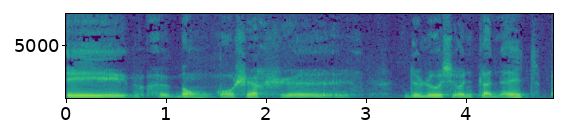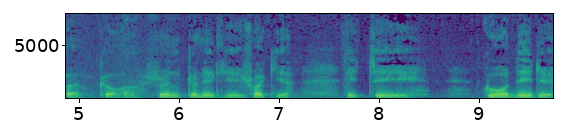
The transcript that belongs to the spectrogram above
et euh, bon, on cherche euh, de l'eau sur une planète, pas encore un jeune collègue liégeois qui a été couronné euh,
